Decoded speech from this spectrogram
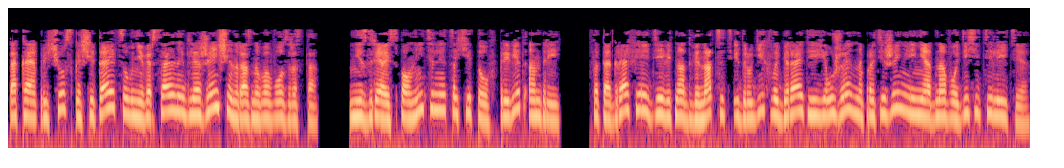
Такая прическа считается универсальной для женщин разного возраста. Не зря исполнительница хитов «Привет, Андрей» Фотография 9 на 12 и других выбирает ее уже на протяжении не одного десятилетия.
